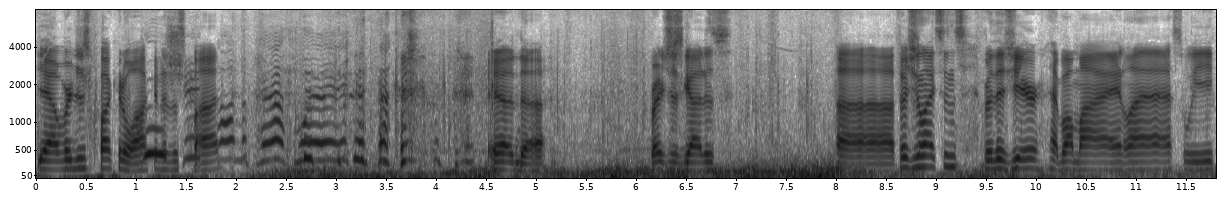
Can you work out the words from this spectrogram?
yeah, we're just fucking walking to the spot. on the pathway. and uh, Bryce just got his uh, fishing license for this year. I bought mine last week.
